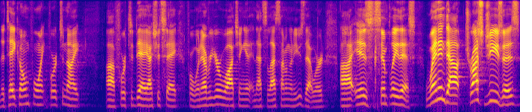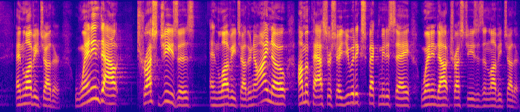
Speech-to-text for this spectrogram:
the take home point for tonight, uh, for today, I should say, for whenever you're watching it, and that's the last time I'm going to use that word, uh, is simply this When in doubt, trust Jesus and love each other. When in doubt, trust Jesus and love each other. Now, I know I'm a pastor, so you would expect me to say, when in doubt, trust Jesus and love each other.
